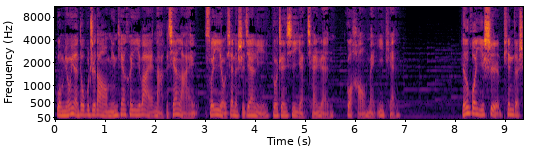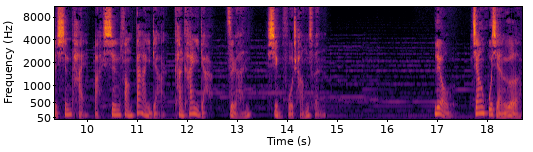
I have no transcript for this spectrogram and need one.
我们永远都不知道明天和意外哪个先来，所以有限的时间里多珍惜眼前人，过好每一天。人活一世，拼的是心态，把心放大一点儿，看开一点儿，自然幸福长存。六，江湖险恶，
